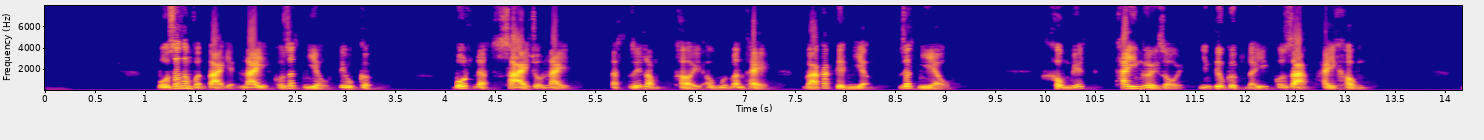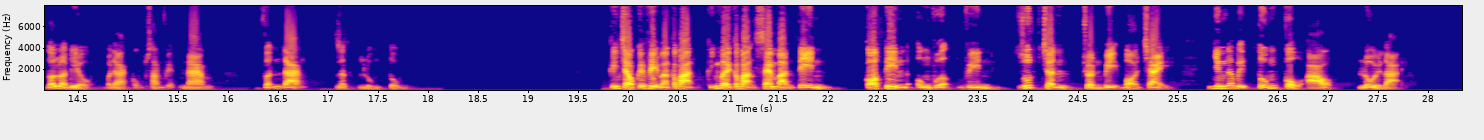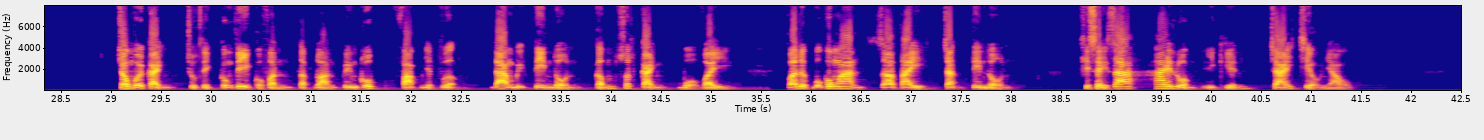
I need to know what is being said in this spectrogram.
Bộ Giao thông Vận tải hiện nay có rất nhiều tiêu cực. Bốt đặt sai chỗ này, đặt dưới lòng thời ông Nguyễn Văn Thể và các tiền nhiệm rất nhiều. Không biết thay người rồi những tiêu cực đấy có giảm hay không đó là điều mà Đảng Cộng sản Việt Nam vẫn đang rất lúng túng. Kính chào quý vị và các bạn, kính mời các bạn xem bản tin Có tin ông Vượng Vin rút chân chuẩn bị bỏ chạy nhưng đã bị túm cổ áo lôi lại. Trong bối cảnh Chủ tịch Công ty Cổ phần Tập đoàn Vingroup Phạm Nhật Vượng đang bị tin đồn cấm xuất cảnh bủa vây và được Bộ Công an ra tay chặn tin đồn, thì xảy ra hai luồng ý kiến trái chiều nhau.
